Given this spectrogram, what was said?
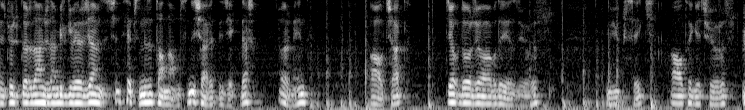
e, çocuklara daha önceden bilgi vereceğimiz için hepsini zıt anlamlısını işaretleyecekler. Örneğin alçak. Doğru cevabı da yazıyoruz. Yüksek. Alta geçiyoruz.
